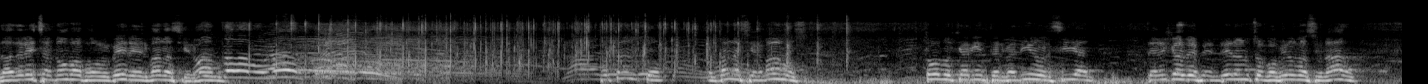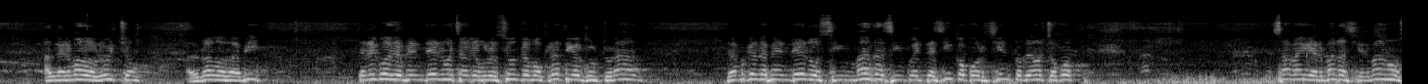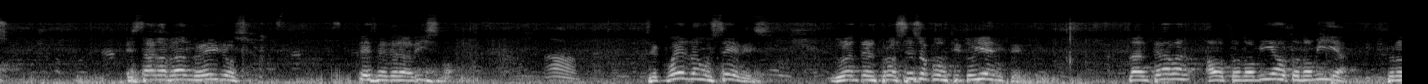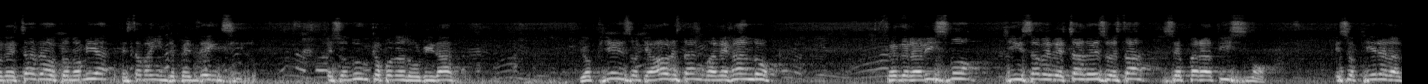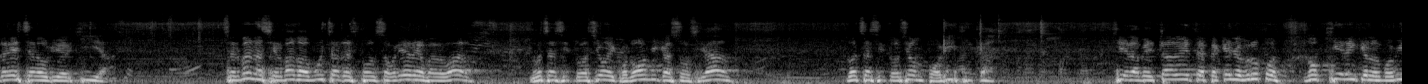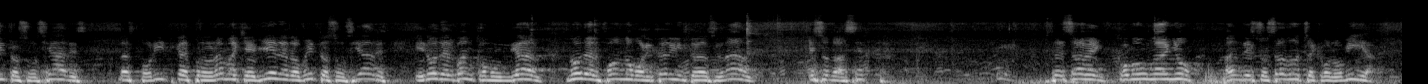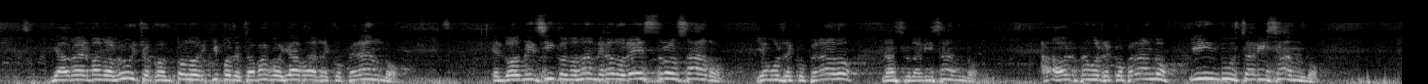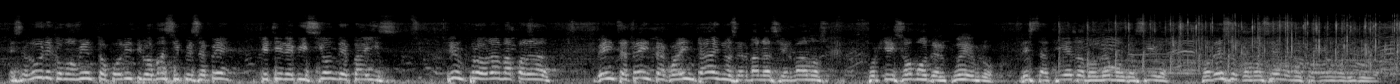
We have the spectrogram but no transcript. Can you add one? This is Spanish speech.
La derecha no va a volver, hermanas y hermanos. ¡Nunca va a volver! Por tanto, hermanas y hermanos, todos los que han intervenido decían, tenemos que defender a nuestro gobierno nacional, al hermano Lucho, al hermano David. Tenemos que defender nuestra revolución democrática y cultural. Tenemos que defenderlo sin más del 55% de nuestro voto. Saben, hermanas y hermanos, están hablando ellos de federalismo. ¿Recuerdan ustedes? Durante el proceso constituyente planteaban autonomía, autonomía, pero detrás de autonomía estaba independencia. Eso nunca podemos olvidar. Yo pienso que ahora están manejando federalismo, quién sabe detrás de eso está separatismo. Eso quiere la derecha, la oligarquía. Hermanas y hermanos, mucha responsabilidad de evaluar nuestra situación económica, social, nuestra situación política. Que lamentablemente pequeños grupos no quieren que los movimientos sociales, las políticas, el programa que vienen de los movimientos sociales y no del Banco Mundial, no del Fondo Monetario Internacional, eso lo acepta. Ustedes saben cómo un año han destrozado nuestra economía. Y ahora hermano Lucho con todo el equipo de trabajo ya va recuperando. El 2005 nos han dejado destrozado y hemos recuperado nacionalizando. Ahora estamos recuperando industrializando. Es el único movimiento político más IPCP que tiene visión de país. Tiene un programa para 20, 30, 40 años, hermanas y hermanos, porque somos del pueblo, de esta tierra donde hemos nacido. Por eso conocemos nuestro pueblo Bolivia.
